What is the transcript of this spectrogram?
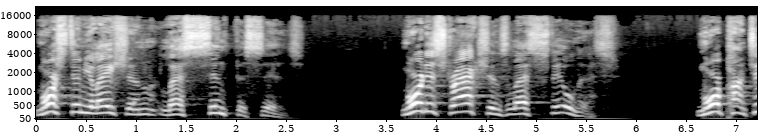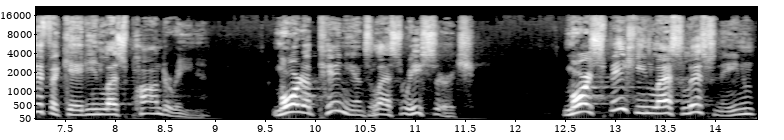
More stimulation, less synthesis. More distractions, less stillness. More pontificating, less pondering. More opinions, less research. More speaking, less listening.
